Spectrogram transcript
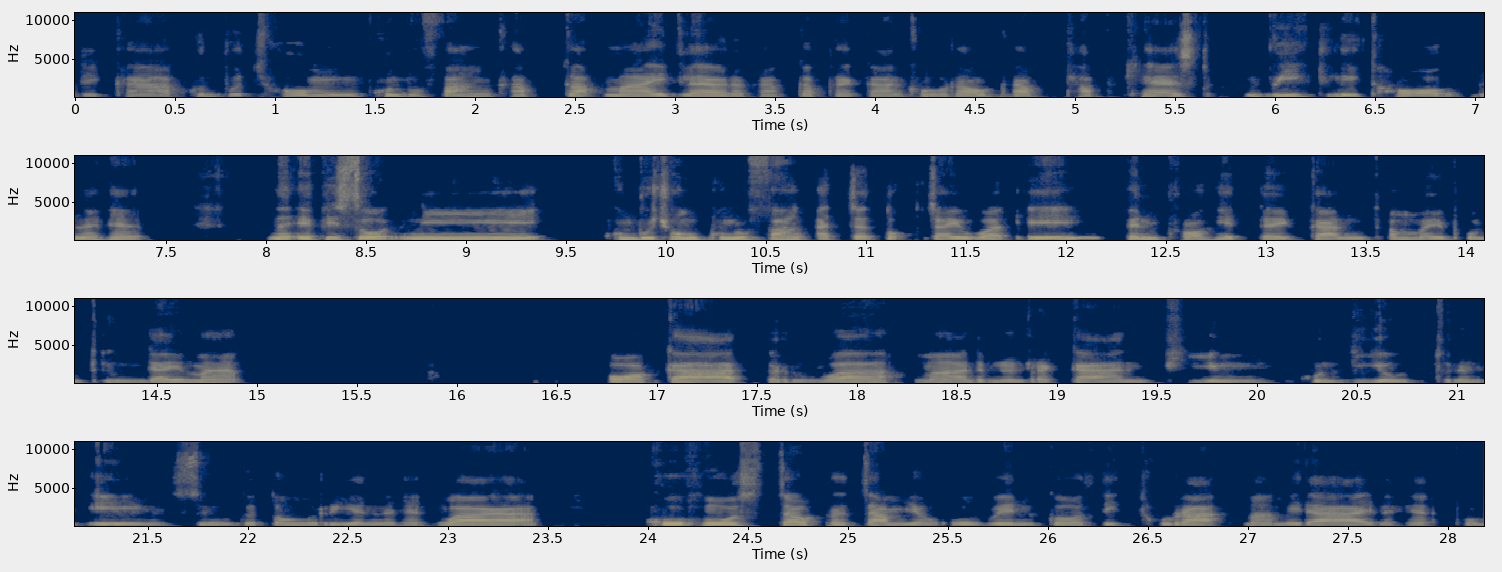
วัสดีครับ คุณผู้ชมคุณผู้ฟังครับ กลับมาอีกแล้วนะครับ กับรายการของเราครับ Plubcast Weekly Talk นะฮะใน episode นี้ คุณผู้ชมคุณผู้ฟังอาจจะตกใจว่า เอ๊ะ เป็นเพราะเหตุใดกันทำไมผมถึงได้มาออกอากาศหรือว่ามาดำเนินรายการเพียงคนเดียวเท่านั้นเอง ซึ่งก็ต้องเรียนนะฮะว่า co-host เจ้าประจำอย่างโอเว่นก็ติดธุระมาไม่ได้นะฮะ ผม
